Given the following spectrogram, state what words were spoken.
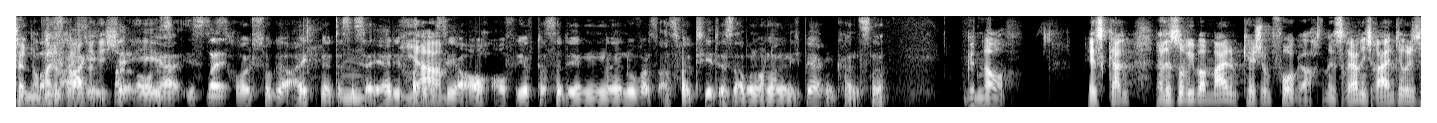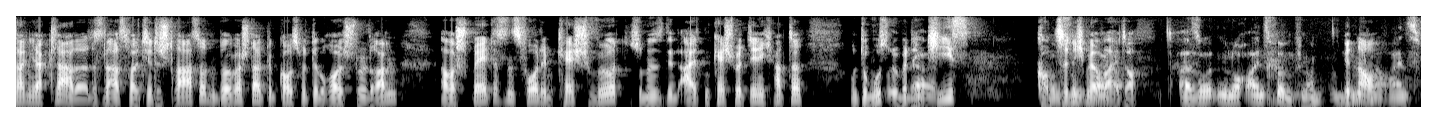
Dann Mann, Frage also ist ich- ja eher, ist das Rollstuhl geeignet? Das ist ja eher die Frage, Ja. dass sie ja auch aufwirft, dass du den, äh, nur weil es asphaltiert ist, aber noch lange nicht bergen kannst. Ne? Genau. Es kann, das ist so wie bei meinem Cache im Vorgarten. Es kann nicht rein theoretisch sagen, ja klar, das ist eine asphaltierte Straße und ein Bürgersteig, du kommst mit dem Rollstuhl dran, aber spätestens vor dem Cache-Wirt, zumindest den alten Cache-Wirt, den ich hatte, und du musst über den Ja. Kies, kommst Kommst du nicht mehr weiter. weiter. Also nur noch 1,5, ne? Genau. Nicht mehr Eins.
